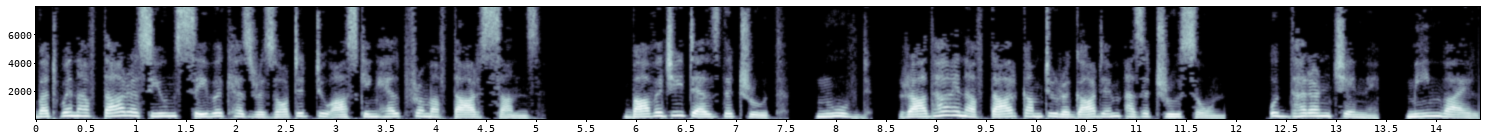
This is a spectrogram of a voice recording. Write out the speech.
But when Avtar assumes Sevak has resorted to asking help from Avtar's sons, Babaji tells the truth. Moved, Radha and Avtar come to regard him as a true son. Uddharan Chinne. Meanwhile,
